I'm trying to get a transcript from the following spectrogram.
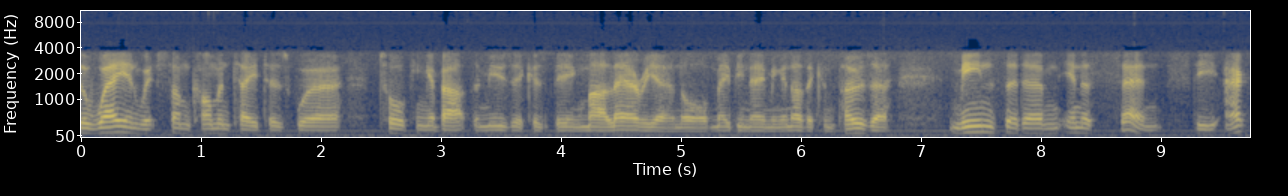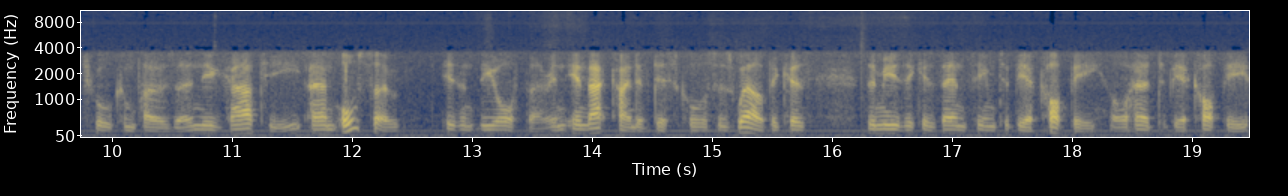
the way in which some commentators were talking about the music as being Mahlerian or maybe naming another composer means that um, in a sense the actual composer Niigaki um, also isn't the author in, in that kind of discourse as well, because the music is then seen to be a copy or heard to be a copy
